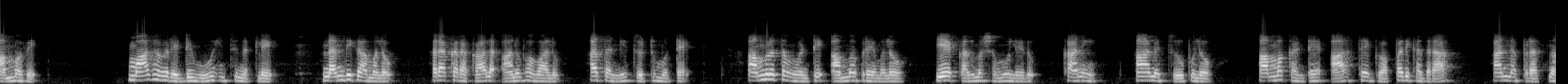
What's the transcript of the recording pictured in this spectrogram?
అమ్మవే. మాధవరెడ్డి ఊహించినట్లే నందిగామలో రకరకాల అనుభవాలు అతన్ని చుట్టుముట్టాయి. అమృతం వంటి అమ్మ ప్రేమలో ఏ కల్మషమూ లేదు. కానీ ఆమె చూపులో అమ్మ కంటే ఆస్తే గొప్పది కదరా అన్న ప్రశ్న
